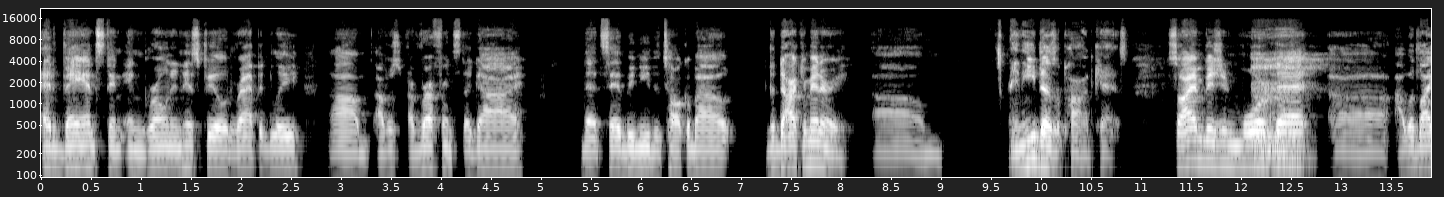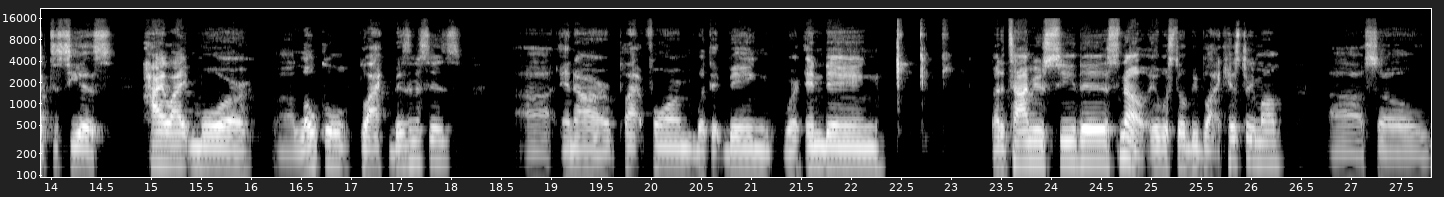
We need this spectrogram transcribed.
advanced and, and grown in his field rapidly. Um, I was I referenced a guy that said we need to talk about the documentary, um, and he does a podcast. So I envision more of that. Uh, I would like to see us highlight more uh, local black businesses. uh, in our platform with it being we're ending by the time you see this no it will still be black history month uh, so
